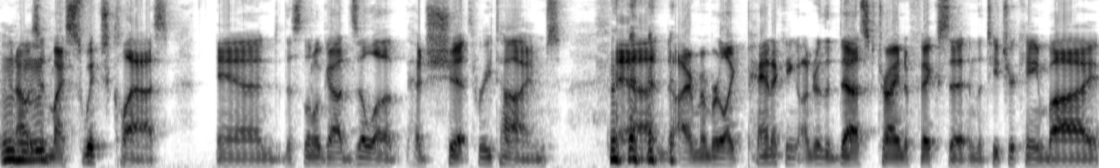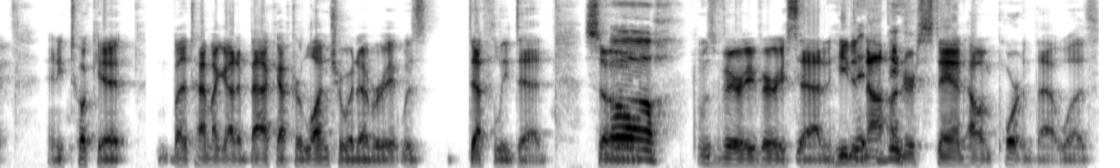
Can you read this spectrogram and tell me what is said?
and I was in my switch class, and this little Godzilla had shit three times. and I remember like panicking under the desk trying to fix it, and the teacher came by and he took it. By the time I got it back after lunch or whatever, it was definitely dead. So Oh, it was very, very sad, and he did the- not the- understand how important that was.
